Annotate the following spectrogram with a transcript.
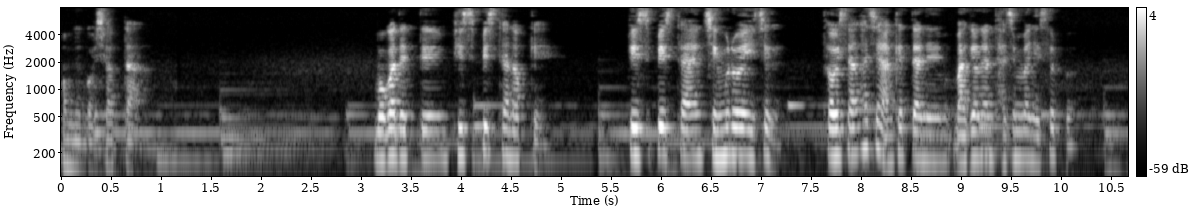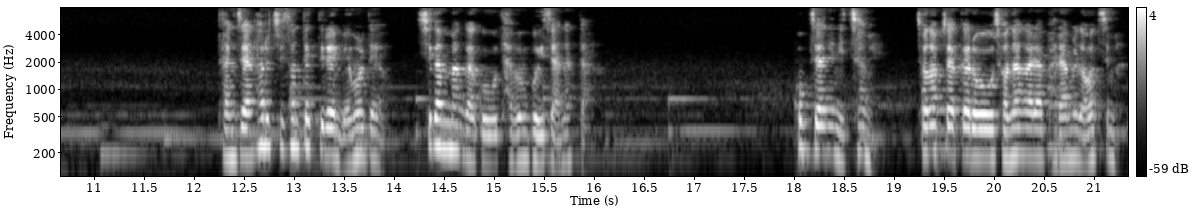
없는 것이었다. 뭐가 됐든 비슷비슷한 업계, 비슷비슷한 직무로의 이직은 더 이상 하지 않겠다는 막연한 다짐만 있을 뿐. 당장 하루치 선택들에 매몰되어 시간만 가고 답은 보이지 않았다. 혹자는 이참에 전업작가로 전향하라 바람을 넣었지만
